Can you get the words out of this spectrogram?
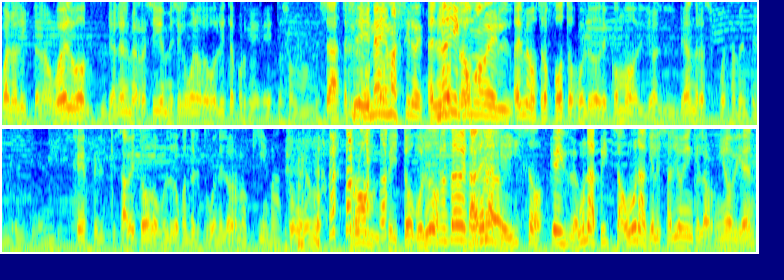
Bueno, listo, ¿no? Vuelvo, Lionel me recibe, me dice que bueno que volviste porque estos son un desastre. Sí, mostró- nadie más sirve. Él Nadie mostró- como Abel. Él me mostró fotos, boludo, de cómo Leandro es supuestamente el, el- el jefe, el que sabe todo, boludo. Cuando él estuvo en el horno, quema todo, rompe todo, boludo. No sabe hacer ¿Sabés la que hizo? ¿Qué hizo? Una pizza, una que le salió bien, que la horneó bien.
